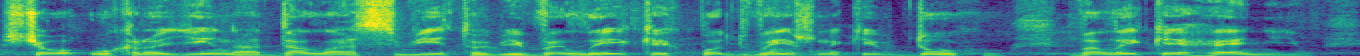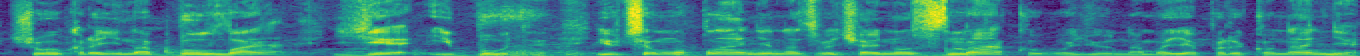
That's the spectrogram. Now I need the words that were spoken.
що Україна дала світові великих подвижників духу, великих геніїв, що Україна була, є і буде. І в цьому плані надзвичайно знаковою, на моє переконання,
